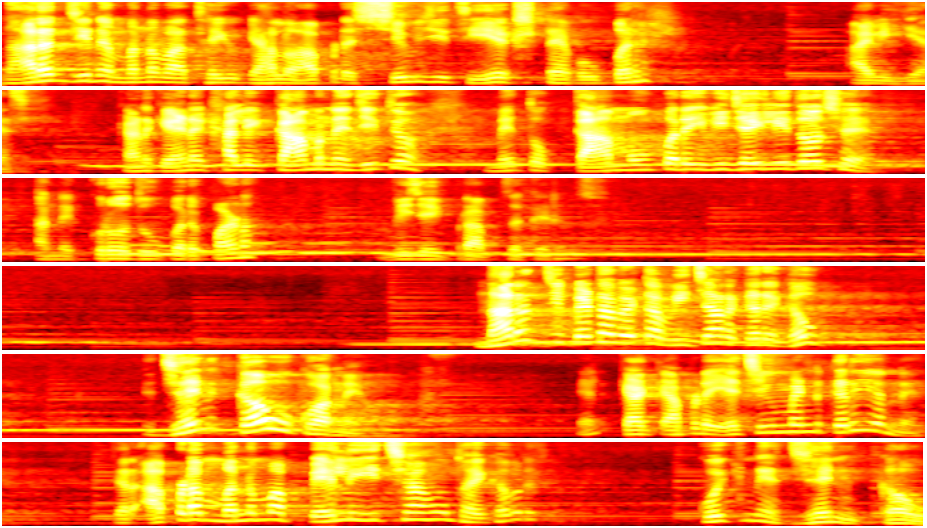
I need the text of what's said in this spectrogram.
નારદજીને મનમાં થયું કે હાલો, આપણે શિવજીથી એક સ્ટેપ ઉપર આવી ગયા છે. કારણ કે એણે ખાલી કામને જીત્યો. મેં તો કામ ઉપર વિજય લીધો છે અને ક્રોધ ઉપર પણ વિજય પ્રાપ્ત કર્યો છે. નારદજી બેઠા બેઠા વિચાર કરે કહું જઈને કહું કોને હું? કારણ કે આપણે એચિવમેન્ટ કરીએ ને, ત્યારે આપણા મનમાં પહેલી ઈચ્છા શું થાય ખબર છે? કોઈકને જઈને કહું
